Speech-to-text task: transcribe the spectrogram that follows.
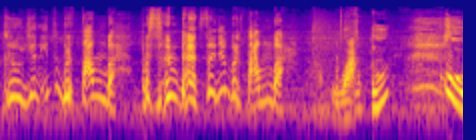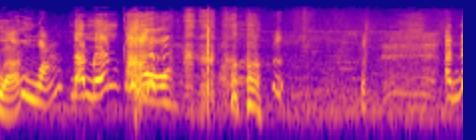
Kerugian itu bertambah. Persentasenya bertambah. Waktu, uang, Uang. dan mental. Anda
